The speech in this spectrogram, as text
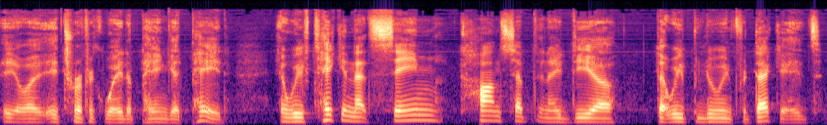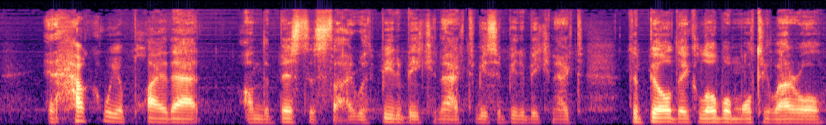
you know, a, a terrific way to pay and get paid. And we've taken that same concept and idea that we've been doing for decades, and how can we apply that on the business side with B2B Connect, Visa B2B Connect, to build a global multilateral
